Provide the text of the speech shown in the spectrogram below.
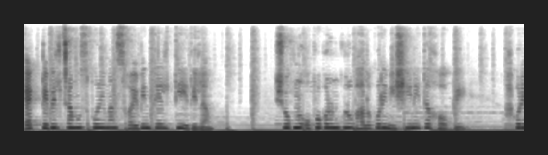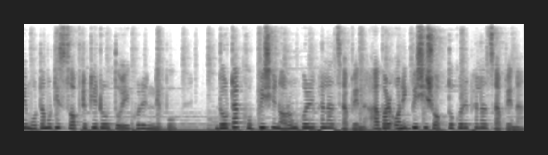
এক টেবিল চামচ পরিমাণ সয়াবিন তেল দিয়ে দিলাম। শুকনো উপকরণগুলো ভালো করে মিশিয়ে নিতে হবে। করে মোটামুটি সফট একটি ডো তৈরি করে নেব। ডোটা খুব বেশি নরম করে ফেলা যাবে না, আবার অনেক বেশি শক্ত করে ফেলা যাবে না।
